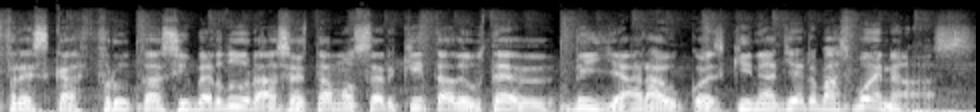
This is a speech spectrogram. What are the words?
frescas frutas y verduras, estamos cerquita de usted. Villa Arauco esquina Hierbas Buenas.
